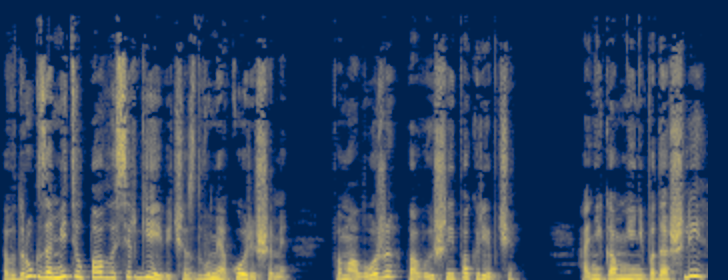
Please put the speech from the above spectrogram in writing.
Вдруг заметил Павла Сергеевича с двумя корешами, помоложе, повыше и покрепче. Они ко мне не подошли,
